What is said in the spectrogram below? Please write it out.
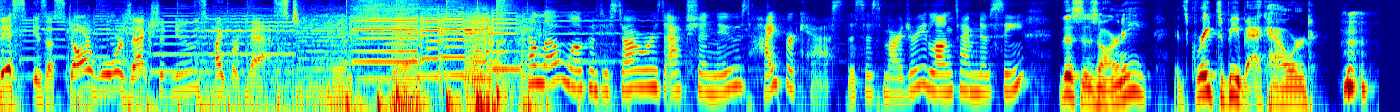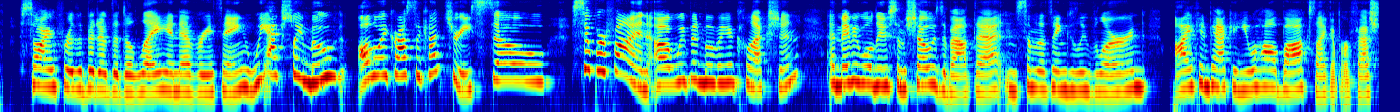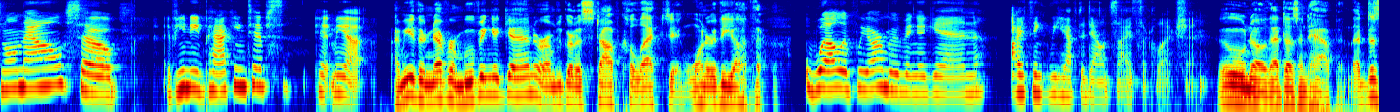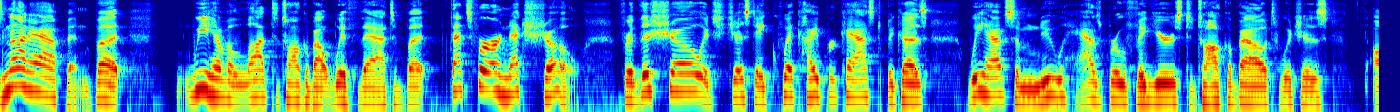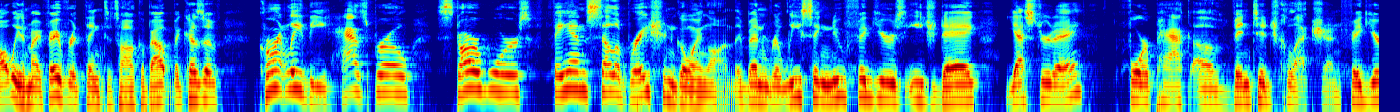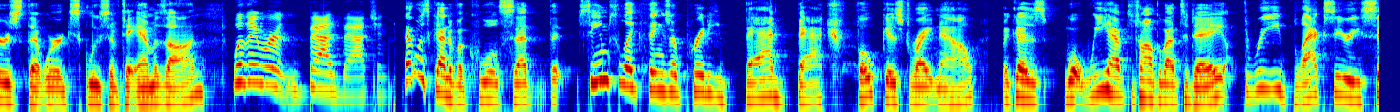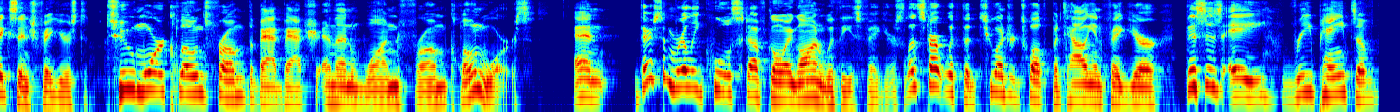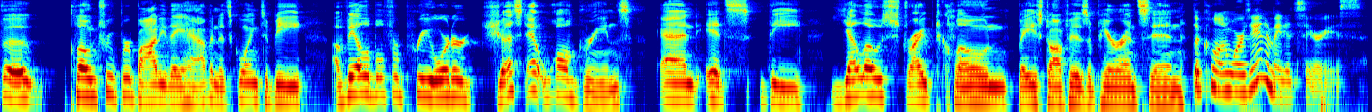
This is a Star Wars Action News Hypercast. Hello and welcome to Star Wars Action News Hypercast. This is Marjorie, long time no see. This is Arnie. It's great to be back, Howard. Sorry for the bit of the delay and everything. We actually moved all the way across the country, so super fun. Uh, we've been moving a collection, and maybe we'll do some shows about that and some of the things we've learned. I can pack a U-Haul box like a professional now, so if you need packing tips, hit me up. I'm either never moving again or I'm going to stop collecting, one or the other. Well, if we are moving again, I think we have to downsize the collection. Oh, no, that doesn't happen. That does not happen, but we have a lot to talk about with that, but that's for our next show. For this show, it's just a quick hypercast because we have some new Hasbro figures to talk about, which is always my favorite thing to talk about because of currently the Hasbro Star Wars fan celebration going on. They've been releasing new figures each day. Yesterday, four pack of vintage collection figures that were exclusive to Amazon. Well, they were Bad Batch, and That was kind of a cool set that seems like things are pretty Bad Batch focused right now because what we have to talk about today three Black Series 6 inch figures, two more clones from the Bad Batch, and then one from Clone Wars. And there's some really cool stuff going on with these figures. Let's start with the 212th Battalion figure. This is a repaint of the clone trooper body they have, and it's going to be available for pre order just at Walgreens. And it's the yellow striped clone based off his appearance in. the Clone Wars animated series.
